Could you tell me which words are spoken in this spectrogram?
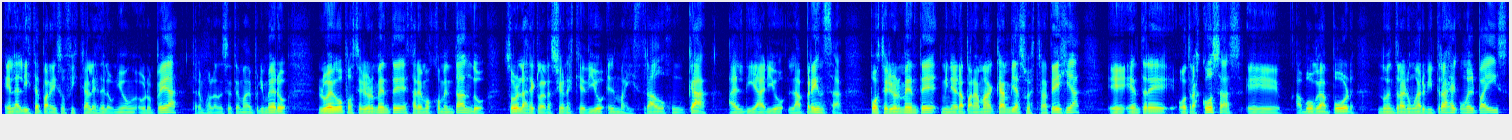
en la lista de paraísos fiscales de la Unión Europea. Estaremos hablando de ese tema de primero. Luego, posteriormente, estaremos comentando sobre las declaraciones que dio el magistrado Junca al diario La Prensa. Posteriormente, Minera Panamá cambia su estrategia, eh, entre otras cosas, eh, aboga por no entrar en un arbitraje con el país,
